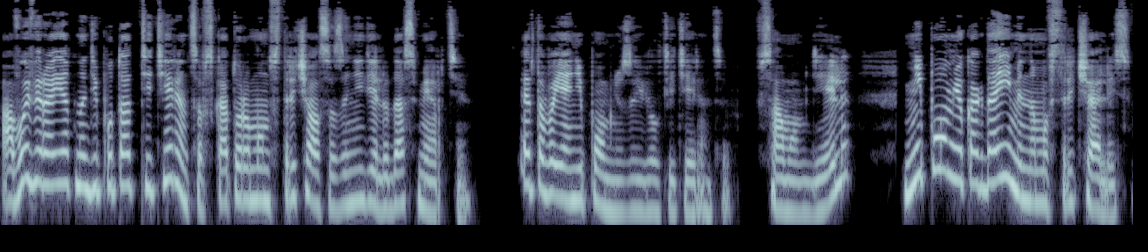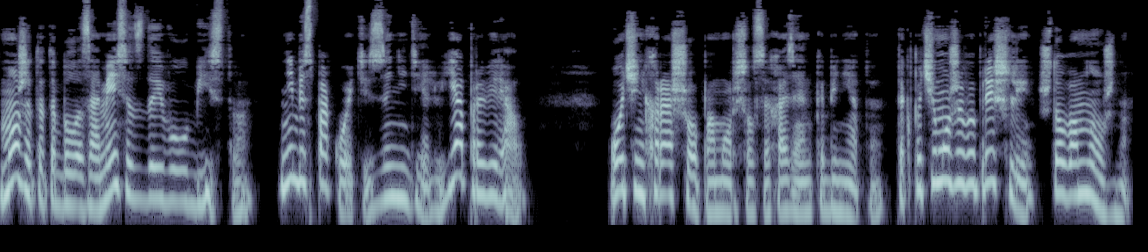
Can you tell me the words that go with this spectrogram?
А вы, вероятно, депутат Тетеренцев, с которым он встречался за неделю до смерти?» «Этого я не помню», — заявил Тетеренцев. «В самом деле?» «Не помню, когда именно мы встречались. Может, это было за месяц до его убийства. Не беспокойтесь, за неделю. Я проверял. Очень хорошо, поморщился хозяин кабинета. Так почему же вы пришли? Что вам нужно?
